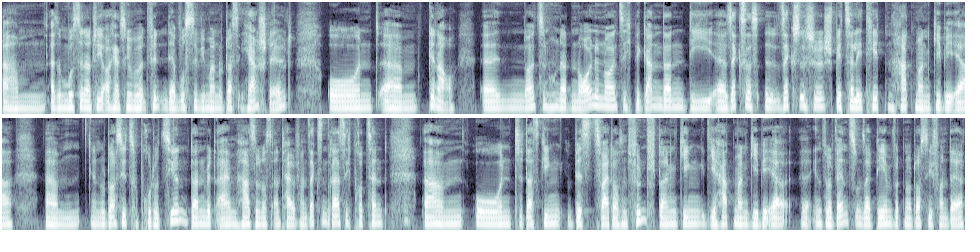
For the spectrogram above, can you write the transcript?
Ähm, also musste natürlich auch jetzt jemand finden, der wusste, wie man Nodossi herstellt. Und ähm, genau, äh, 1999 begann dann die äh, Sächsische, äh, sächsische Spezialitäten Hartmann GBR ähm, Nodossi zu produzieren, dann mit einem Haselnussanteil von 36 Prozent. Ähm, und das ging bis 2005. Dann ging die Hartmann GBR äh, Insolvenz und seitdem wird Nodossi von der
